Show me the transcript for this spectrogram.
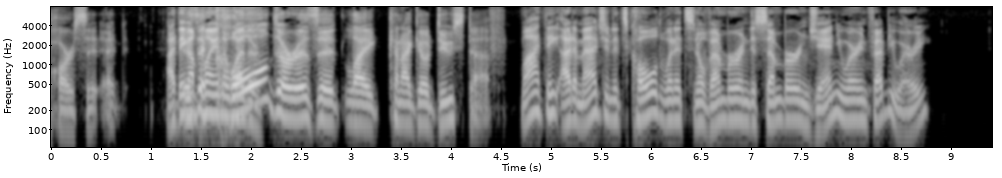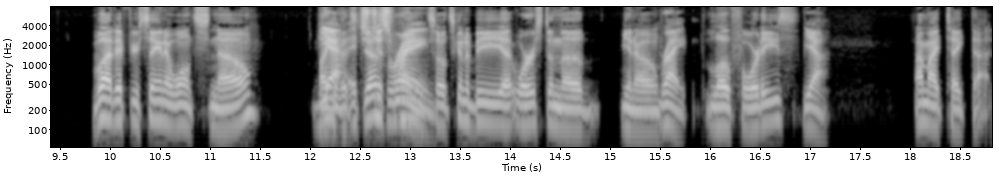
parse it. I think is I'm playing it the weather. cold or is it like can I go do stuff? Well, I think I'd imagine it's cold when it's November and December and January and February. But if you're saying it won't snow? Like Yeah, if it's, it's just, just rain, rain. so it's going to be at worst in the you know Right. low 40s. Yeah. I might take that.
